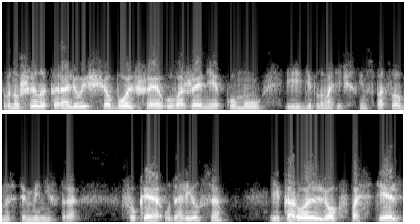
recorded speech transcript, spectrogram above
внушила королю еще большее уважение к уму и дипломатическим способностям министра. Фуке удалился, и король лег в постель,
